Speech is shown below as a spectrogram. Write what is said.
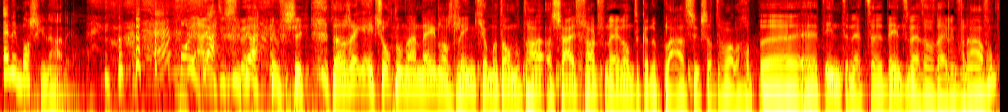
En in Bassinade. Mooi uit te Ja, precies. Dat was, ik, ik zocht nog naar een Nederlands linkje om het dan op de ha- site van Hart van Nederland te kunnen plaatsen. Ik zat toevallig op eh, het internet, eh, de internetafdeling vanavond.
